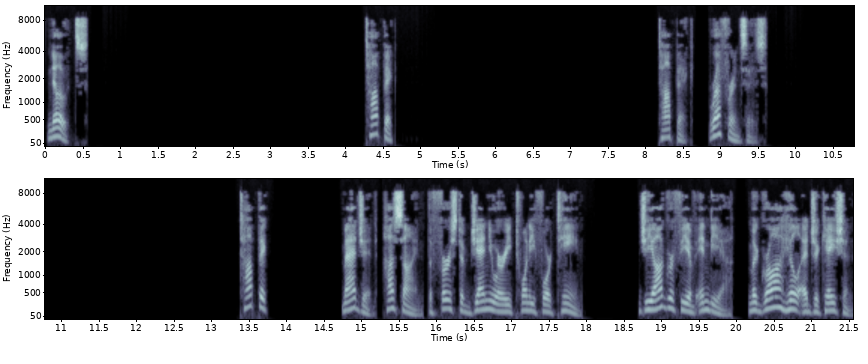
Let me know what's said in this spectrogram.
Notes. Topic. Topic. References Topic Majid, Hussain. The 1st of January 2014. Geography of India. McGraw-Hill Education.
